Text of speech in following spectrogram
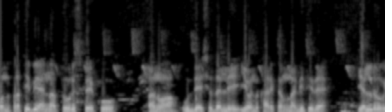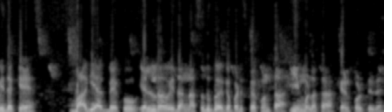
ಒಂದು ಪ್ರತಿಭೆಯನ್ನ ತೋರಿಸಬೇಕು ಅನ್ನುವ ಉದ್ದೇಶದಲ್ಲಿ ಈ ಒಂದು ಕಾರ್ಯಕ್ರಮ ನಡೀತಿದೆ. ಎಲ್ಲರೂ ಇದಕ್ಕೆ ಭಾಗಿಯಾಗಬೇಕು ಎಲ್ಲರೂ ಇದನ್ನ ಸದುಪಯೋಗ ಪಡಿಸಬೇಕು ಅಂತ ಈ ಮೂಲಕ ಕೇಳ್ಕೊಳ್ತಿದ್ದೇನೆ.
